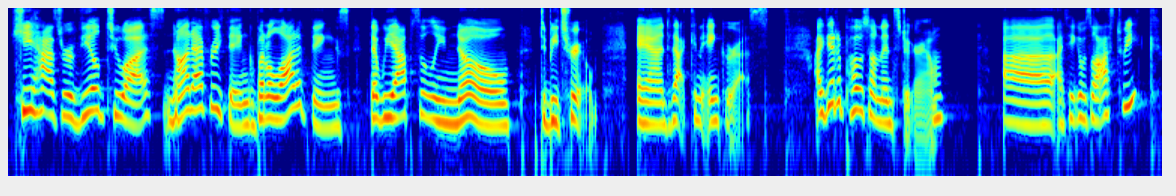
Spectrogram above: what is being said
He has revealed to us not everything, but a lot of things that we absolutely know to be true, and that can anchor us. I did a post on Instagram, uh, I think it was last week,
